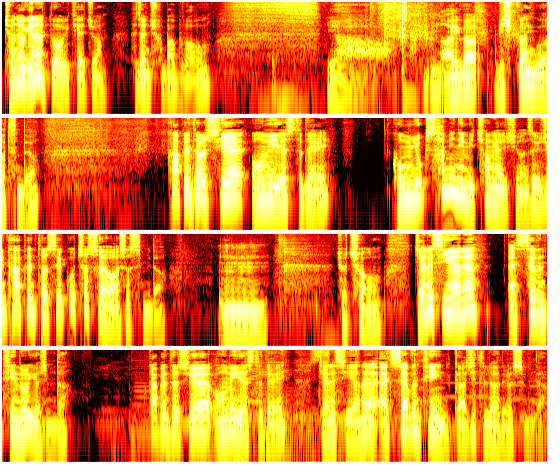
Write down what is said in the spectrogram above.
저녁에는 또 이렇게 좀 회전 초밥으로. 이야, 나이가 미식가인 것 같은데요. 카펜터스의 Only Yesterday 0632님이 청해 주시면서 요즘 카펜터스에 꽂혔어요 하셨습니다. 음, 좋죠. 제네스 이안의 S17으로 이어집니다. 카펜터스의 Only Yesterday 제네시안의 At 17까지 들려드렸습니다.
